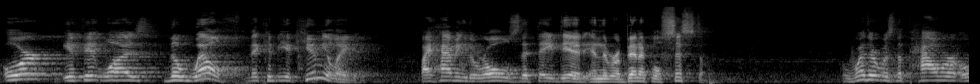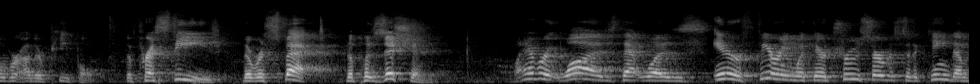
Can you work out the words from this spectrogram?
or if it was the wealth that could be accumulated by having the roles that they did in the rabbinical system, or whether it was the power over other people, the prestige, the respect, the position, whatever it was that was interfering with their true service to the kingdom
